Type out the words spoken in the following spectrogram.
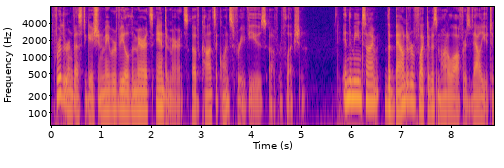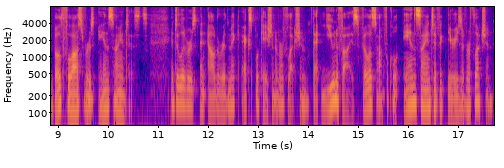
Further investigation may reveal the merits and demerits of consequence free views of reflection. In the meantime, the bounded reflectivist model offers value to both philosophers and scientists. It delivers an algorithmic explication of reflection that unifies philosophical and scientific theories of reflection.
